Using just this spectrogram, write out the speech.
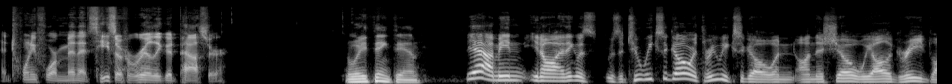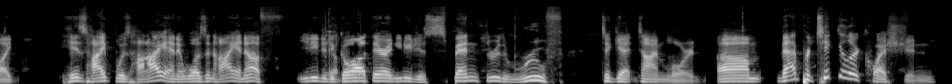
in 24 minutes. He's a really good passer. What do you think, Dan? Yeah, I mean, you know, I think it was was it two weeks ago or three weeks ago when on this show we all agreed like his hype was high and it wasn't high enough. You needed Yep. to go out there and you needed to spend through the roof to get Time Lord. Um, that particular question,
